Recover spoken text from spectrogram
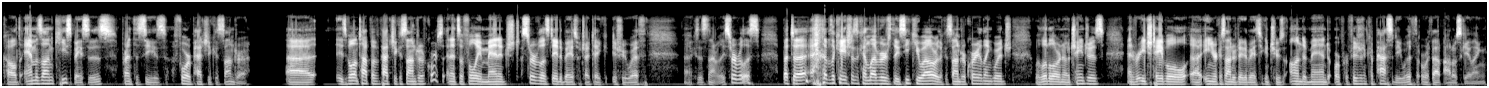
called Amazon Keyspaces (parentheses for Apache Cassandra). it's built on top of Apache Cassandra, of course, and it's a fully managed serverless database, which I take issue with because uh, it's not really serverless. But uh, applications can leverage the CQL or the Cassandra query language with little or no changes. And for each table uh, in your Cassandra database, you can choose on demand or provision capacity with or without auto scaling.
